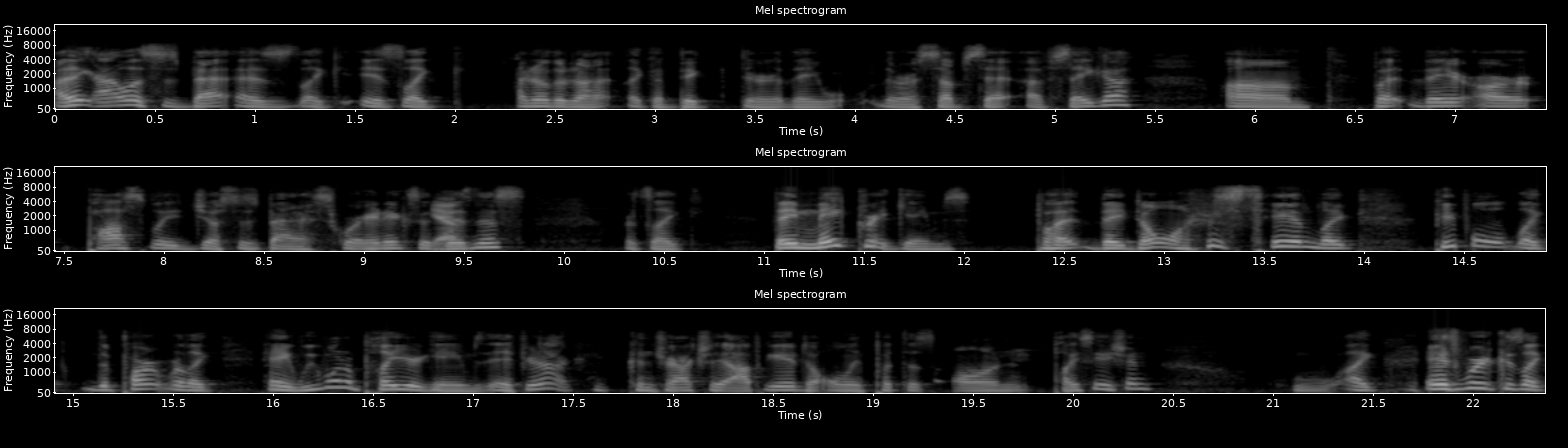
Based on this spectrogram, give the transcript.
I think Atlus is bad as like is like I know they're not like a big they're they they're a subset of Sega, um, but they are possibly just as bad as Square Enix in Yep. business. Where it's like they make great games, but they don't understand like people like the part where like hey we want to play your games if you're not contractually obligated to only put this on PlayStation like and it's weird because like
